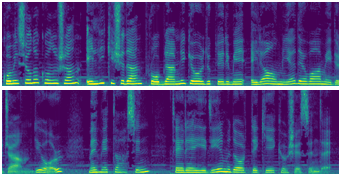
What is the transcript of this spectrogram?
Komisyona konuşan 50 kişiden problemli gördüklerimi ele almaya devam edeceğim, diyor Mehmet Tahsin TR724'deki köşesinde.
